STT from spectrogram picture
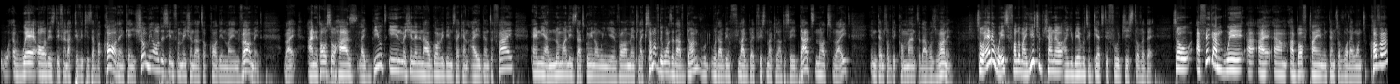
where all these different activities have occurred and can you show me all this information that's occurred in my environment right and it also has like built-in machine learning algorithms that can identify any anomalies that's going on in your environment like some of the ones that i've done would, would have been flagged by prisma cloud to say that's not right in terms of the commands that i was running so anyways, follow my YouTube channel and you'll be able to get the full gist over there. So I think I'm way uh, I am above time in terms of what I want to cover.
